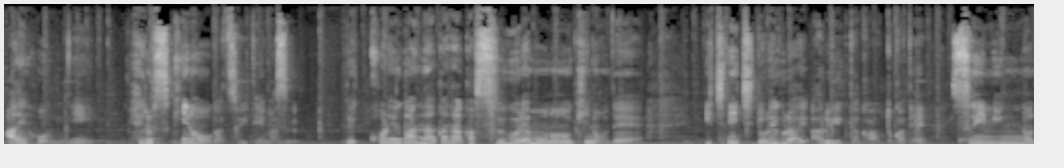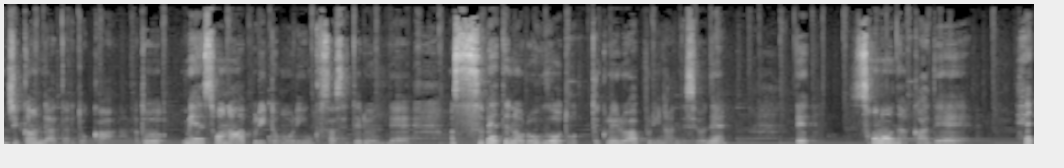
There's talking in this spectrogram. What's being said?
iPhone にヘルス機能がついていますでこれがなかなか優れものの機能で1日どれぐらい歩いたかとかね睡眠の時間であったりとかあと瞑想のアプリともリンクさせてるんで、ま、全てのログを取ってくれるアプリなんですよね。でその中でヘッ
